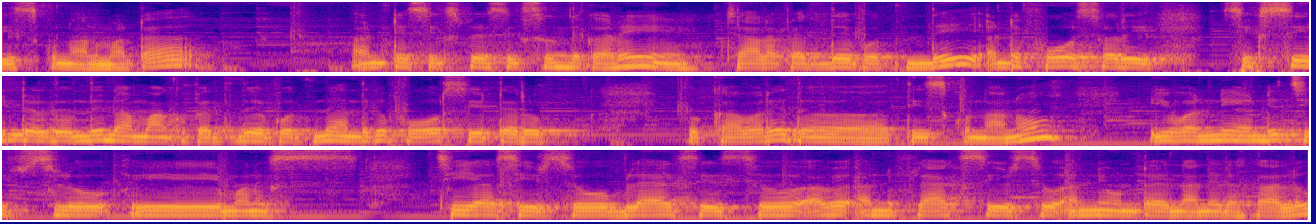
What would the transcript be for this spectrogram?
తీసుకున్నాను అనమాట అంటే సిక్స్ బై సిక్స్ ఉంది కానీ చాలా పెద్ద అయిపోతుంది అంటే ఫోర్ సారీ సిక్స్ సీటర్ది ఉంది నా మాకు పెద్దది అయిపోతుంది అందుకే ఫోర్ సీటర్ కవరే తీసుకున్నాను. ఇవన్నీ అండి చిప్స్లు. ఈ మనకి చియా సీడ్స్ బ్లాక్ సీడ్స్ అవి అన్ని ఫ్లాక్స్ సీడ్స్ అన్నీ ఉంటాయండి అన్ని రకాలు.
